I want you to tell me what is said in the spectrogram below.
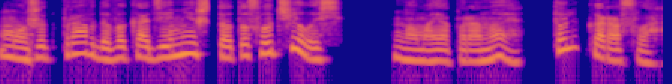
Может, правда, в Академии что-то случилось. Но моя паранойя только росла.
